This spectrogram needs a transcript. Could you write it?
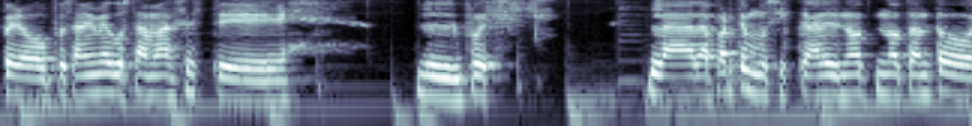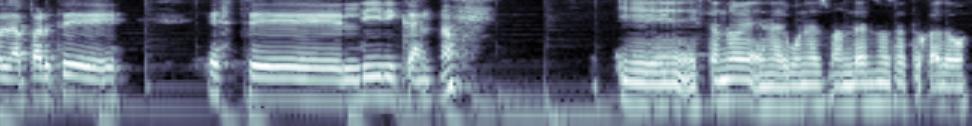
Pero pues a mí me gusta más este, pues la, la parte musical, no, no tanto la parte este lírica, ¿no? Y estando en algunas bandas, ¿nos ha tocado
